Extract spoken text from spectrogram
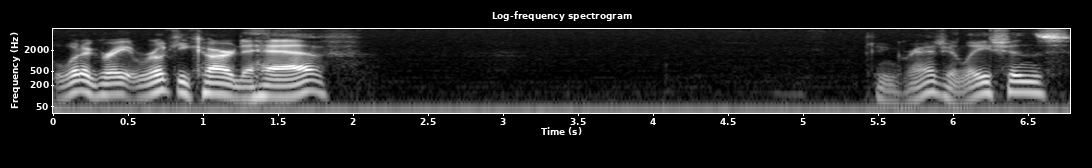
What a great rookie card to have. Congratulations.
